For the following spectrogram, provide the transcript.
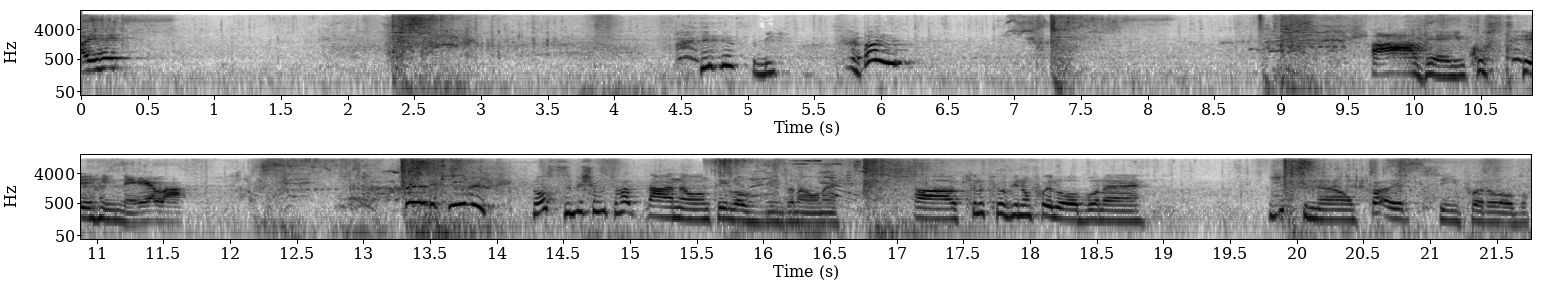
Ai, ai. Esse bicho. Ai. Ah, velho, encostei nela. Sai daqui, velho. Nossa, esse bicho é muito rápido. Ah, não, não tem lobo vindo, não, né? Ah, aquilo que eu vi não foi lobo, né? Disse que não. Sim, foi lobo.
